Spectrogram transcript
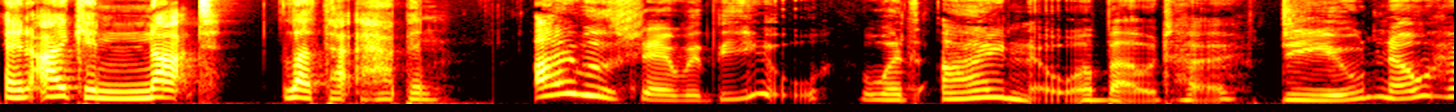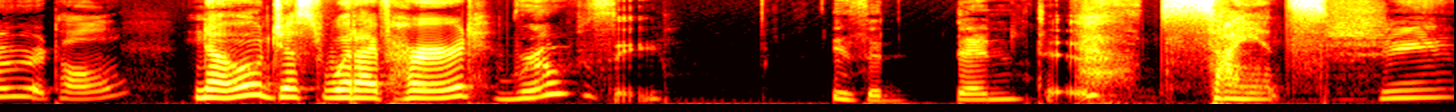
and I cannot let that happen. I will share with you what I know about her. Do you know her at all? No, just what I've heard. Rosie is a dentist. Science. She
